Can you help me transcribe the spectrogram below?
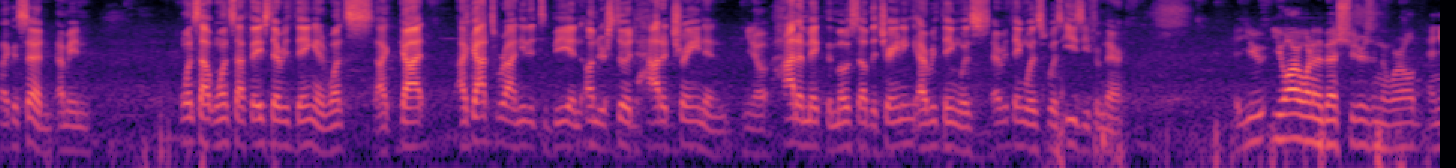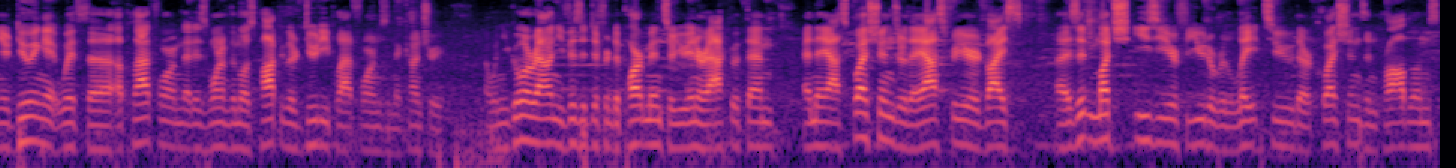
like I said, I mean, once I once I faced everything, and once I got I got to where I needed to be and understood how to train and you know how to make the most of the training, everything was everything was was easy from there. You you are one of the best shooters in the world, and you're doing it with a, a platform that is one of the most popular duty platforms in the country. And when you go around, you visit different departments or you interact with them, and they ask questions or they ask for your advice. Uh, is it much easier for you to relate to their questions and problems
